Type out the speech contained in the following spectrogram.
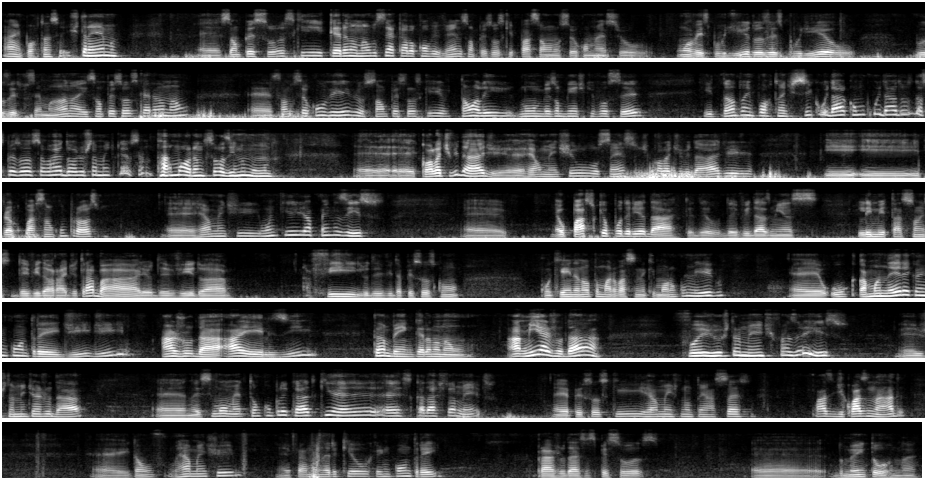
A importância é extrema. É, são pessoas que, querendo ou não, você acaba convivendo, são pessoas que passam no seu comércio uma vez por dia, duas vezes por dia, ou duas vezes por semana, e são pessoas, querendo ou não, é, são do seu convívio, são pessoas que estão ali no mesmo ambiente que você, e tanto é importante se cuidar como cuidar das pessoas ao seu redor, justamente porque você não está morando sozinho no mundo. É, é, coletividade, é realmente o senso de coletividade e, e, e preocupação com o próximo. É realmente único e apenas isso. É, é o passo que eu poderia dar, entendeu? Devido às minhas limitações, devido ao horário de trabalho, devido a, a filho, devido a pessoas com, com que ainda não tomaram vacina que moram comigo. É, o, a maneira que eu encontrei de, de ajudar a eles e também, querendo ou não, a me ajudar foi justamente fazer isso. É justamente ajudar é, nesse momento tão complicado que é, é esse cadastramento. É, pessoas que realmente não têm acesso quase de quase nada. É, então, realmente, é, foi a maneira que eu, que eu encontrei para ajudar essas pessoas é, do meu entorno, né?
